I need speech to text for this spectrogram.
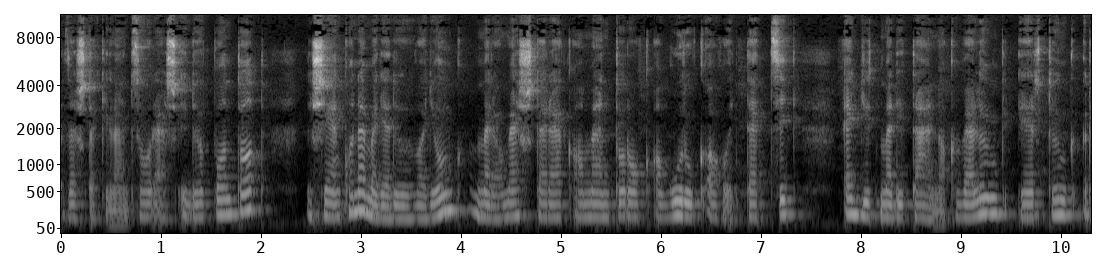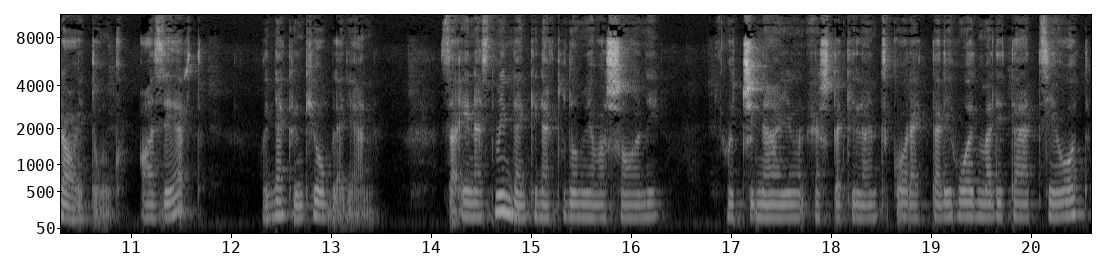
az este 9 órás időpontot, és ilyenkor nem egyedül vagyunk, mert a mesterek, a mentorok, a guruk, ahogy tetszik, együtt meditálnak velünk, értünk, rajtunk. Azért, hogy nekünk jobb legyen. Szóval én ezt mindenkinek tudom javasolni, hogy csináljon este kilenckor egy teli hold meditációt,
